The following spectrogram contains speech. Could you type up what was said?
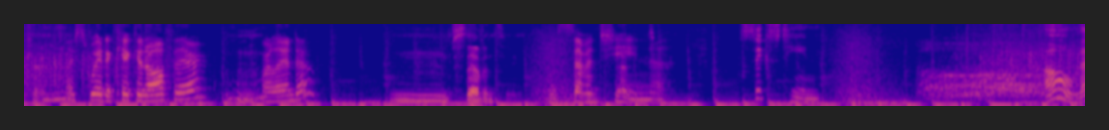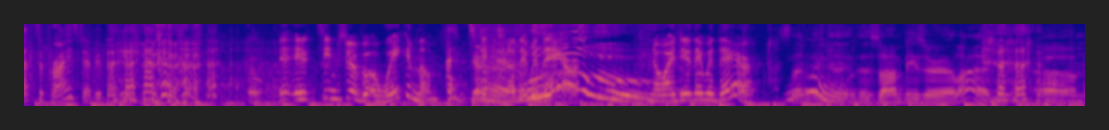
can you? Nice way to kick it off there. Orlando? Mm, 17. 17. 16. Oh, that surprised everybody. It, it seems to have awakened them. I did. didn't even know they were there. Ooh. No idea they were there. Suddenly the, the zombies are alive. Um,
